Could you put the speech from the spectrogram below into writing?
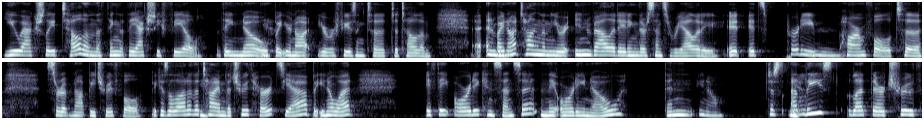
you actually tell them the thing that they actually feel that they know, but you're not, you're refusing to, to tell them. And by hmm. not telling them, you're invalidating their sense of reality. It, it's pretty harmful to sort of not be truthful because a lot of the time the truth hurts. Yeah. But you know what? If they already can sense it and they already know, then, you know, just at least let their truth,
